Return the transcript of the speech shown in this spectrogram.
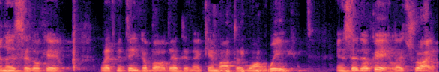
And I said, "Okay, let me think about that. And I came after one week and said, okay, let's try it.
